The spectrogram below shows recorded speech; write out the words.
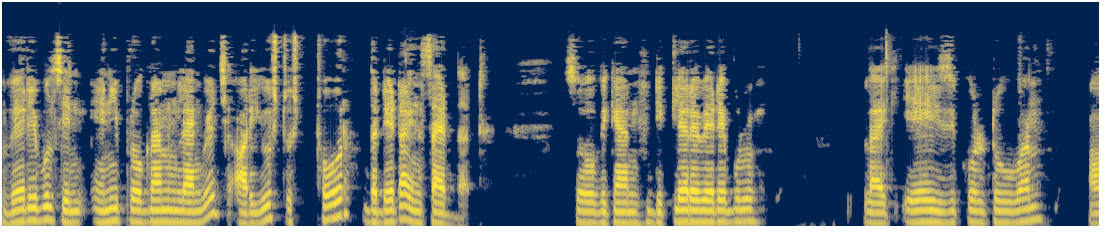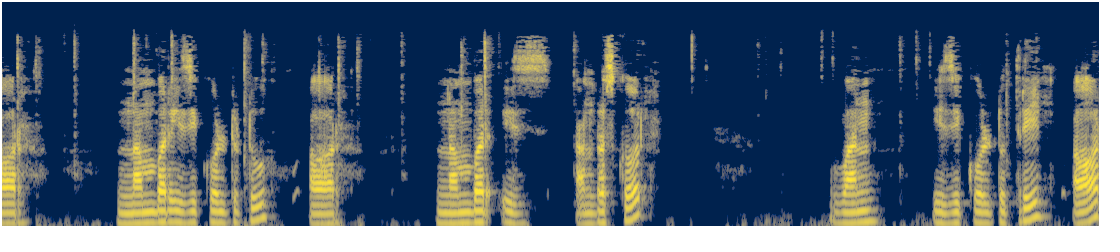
variables in any programming language are used to store the data inside that. So we can declare a variable like a is equal to 1 or number is equal to 2 or number is underscore 1 is equal to 3 or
